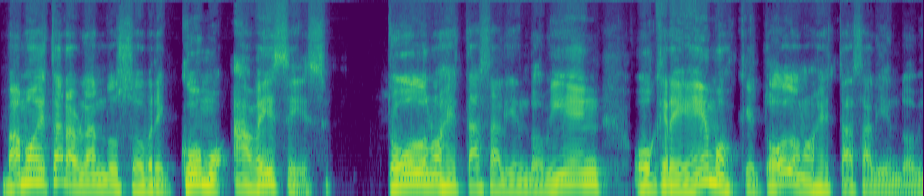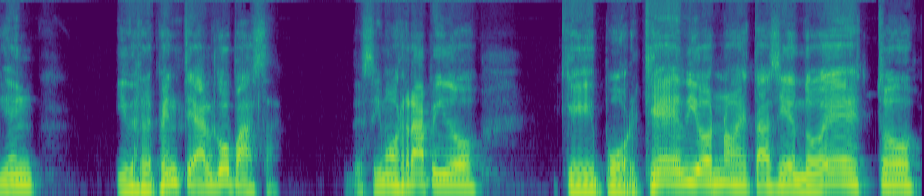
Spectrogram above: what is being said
vamos a estar hablando sobre cómo a veces todo nos está saliendo bien o creemos que todo nos está saliendo bien y de repente algo pasa. Decimos rápido que por qué Dios nos está haciendo esto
